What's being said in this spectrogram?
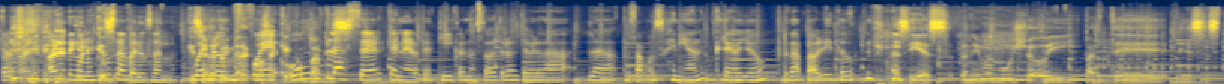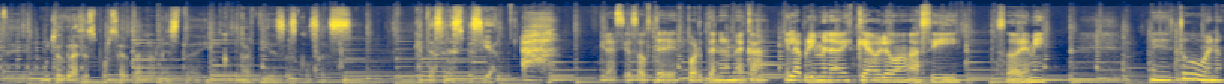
Ahora tengo una Que- excusa para usarlo. Que sea la primera fue cosa que un compartes. placer tenerte aquí con nosotros. De verdad, la pasamos genial, creo yo. ¿Verdad, Pablito? Así es, aprendimos mucho y parte es este, muchas gracias por ser tan honesta y compartir esas cosas que te hacen especial. Ah, gracias a ustedes por tenerme acá. Es la primera vez que hablo así sobre mí. Eh, estuvo bueno,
